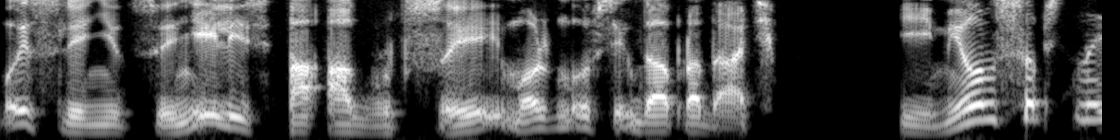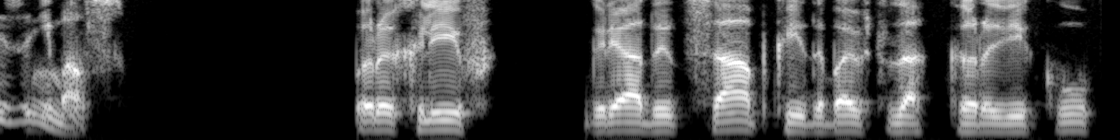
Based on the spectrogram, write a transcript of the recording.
Мысли не ценились, а огурцы можно было всегда продать. Ими он, собственно, и занимался. Порыхлив гряды цапкой и добавив туда коровику,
